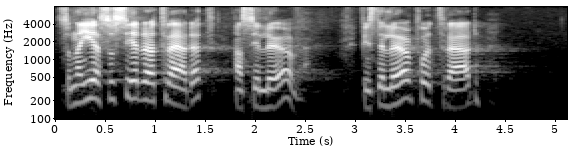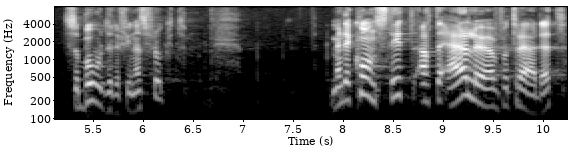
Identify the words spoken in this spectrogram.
Så när Jesus ser det där trädet, han ser löv. Finns det löv på ett träd så borde det finnas frukt. Men det är konstigt att det är löv på trädet,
